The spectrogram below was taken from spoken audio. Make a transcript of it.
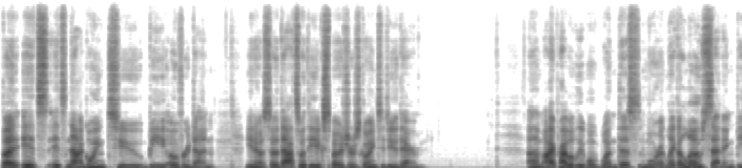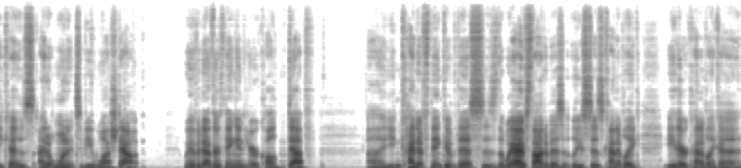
but it's it's not going to be overdone. You know, so that's what the exposure is going to do there. Um, I probably would want this more like a low setting because I don't want it to be washed out. We have another thing in here called depth. Uh, you can kind of think of this as the way I've thought of it, at least, is kind of like either kind of like a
